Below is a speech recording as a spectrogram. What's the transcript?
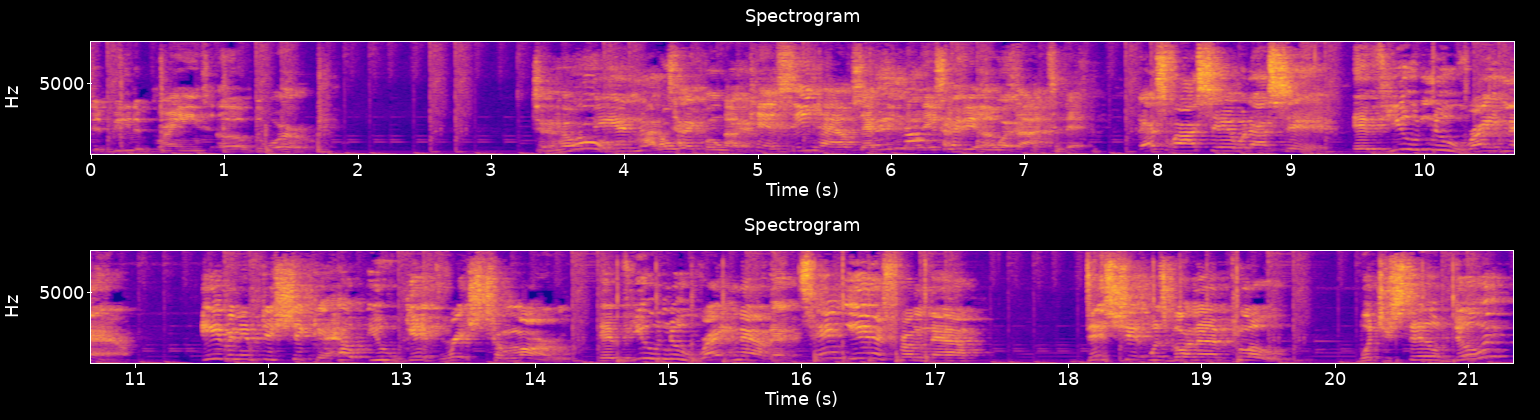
to be the brains of the world. to help me No, I don't- type of I can't see how that Ain't could, no there could be an of way. upside to that. That's why I said what I said. If you knew right now, even if this shit can help you get rich tomorrow, if you knew right now that 10 years from now, this shit was gonna implode, would you still do it?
